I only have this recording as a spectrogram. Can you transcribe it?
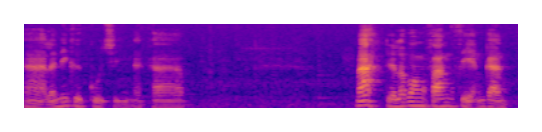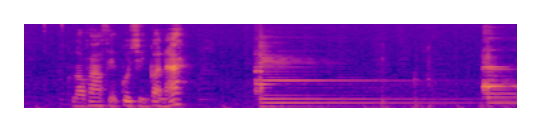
อ่าและนี่คือกูชิงนะครับมาเดี๋ยวเราลองฟังเสียงกัน เราฟังเสียงกูชิงก่อนนะ thank you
